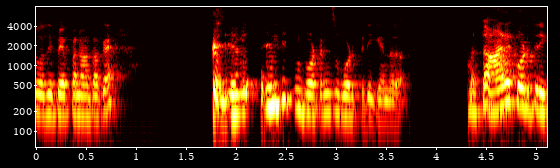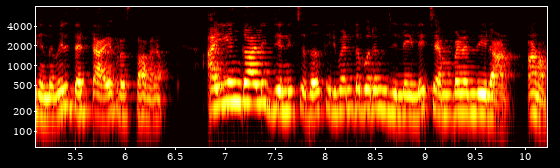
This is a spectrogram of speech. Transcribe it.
ചോദ്യ പേപ്പറിനകത്തൊക്കെ ഇമ്പോർട്ടൻസ് കൊടുത്തിരിക്കുന്നത്. താഴെ കൊടുത്തിരിക്കുന്നതിൽ തെറ്റായ പ്രസ്താവന. അയ്യങ്കാളി ജനിച്ചത് തിരുവനന്തപുരം ജില്ലയിലെ ചെമ്പഴന്തിയിലാണ്. ആണോ?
